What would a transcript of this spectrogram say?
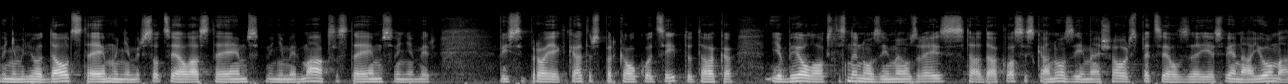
Viņam ir ļoti daudz tēmu, viņam ir sociālās tēmas, viņam ir mākslas tēmas, viņam ir visi projekti, katrs par kaut ko citu. Tā ka, ja biologs tas nenozīmē uzreiz tādā klasiskā nozīmē, šauri specializējies vienā jomā.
